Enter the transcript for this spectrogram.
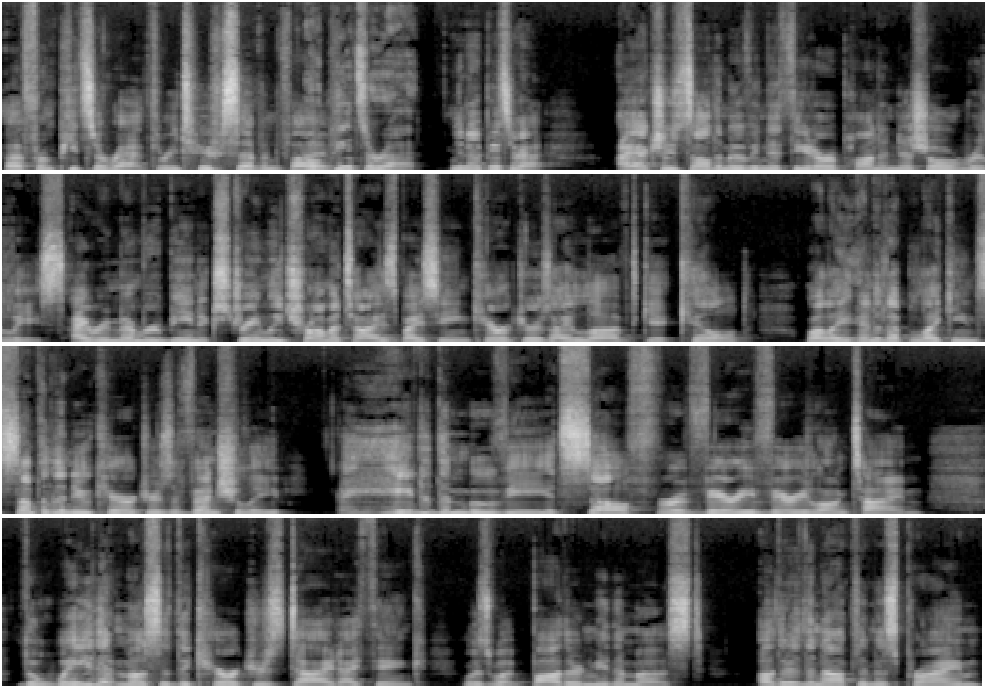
uh, from Pizza Rat three two seven Oh, five. Pizza Rat. You know, Pizza Rat. I actually saw the movie in the theater upon initial release. I remember being extremely traumatized by seeing characters I loved get killed. While I ended up liking some of the new characters eventually, I hated the movie itself for a very, very long time. The way that most of the characters died, I think, was what bothered me the most. Other than Optimus Prime,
